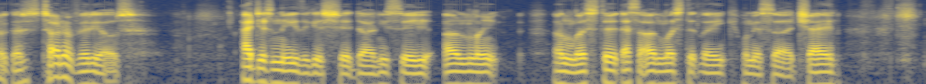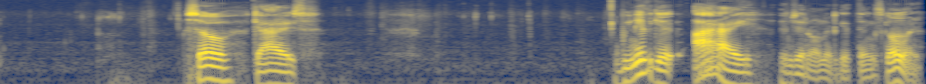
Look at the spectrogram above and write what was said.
Look, there's a ton of videos. I just need to get shit done. You see, unlink, unlisted. That's an unlisted link when it's a chain. So, guys, we need to get. I, in general, need to get things going.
